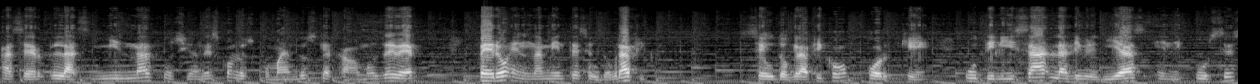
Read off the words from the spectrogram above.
hacer las mismas funciones con los comandos que acabamos de ver, pero en un ambiente pseudográfico. Pseudográfico porque utiliza las librerías Ncurses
